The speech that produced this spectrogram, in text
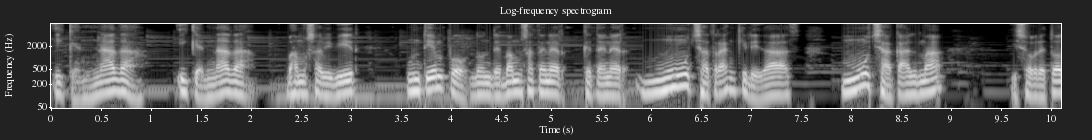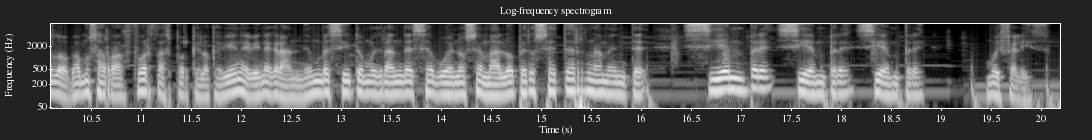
y que nada, y que nada vamos a vivir un tiempo donde vamos a tener que tener mucha tranquilidad, mucha calma y sobre todo vamos a ahorrar fuerzas porque lo que viene viene grande. Un besito muy grande, sé bueno, sé malo, pero sé eternamente, siempre, siempre, siempre muy feliz.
